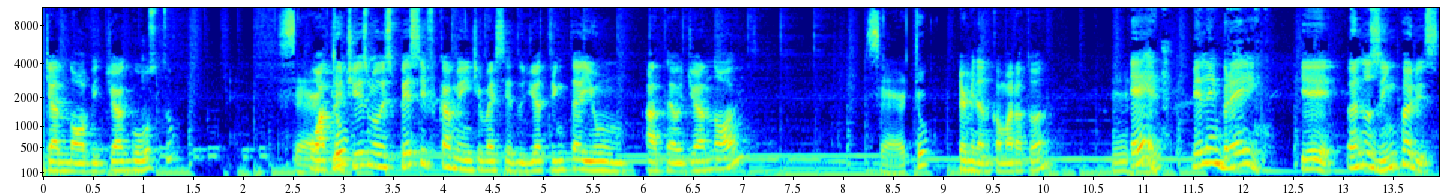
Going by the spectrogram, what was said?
dia 9 de agosto. Certo. O atletismo especificamente vai ser do dia 31 até o dia 9, Certo. terminando com a maratona. Uhum. E me lembrei que anos ímpares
